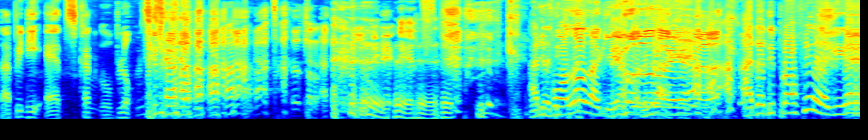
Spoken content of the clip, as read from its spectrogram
Tapi di ads kan goblok. alter akun di ads. ada Di follow lagi ya. Follow lagi, ya. ya. ada di profil lagi kan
